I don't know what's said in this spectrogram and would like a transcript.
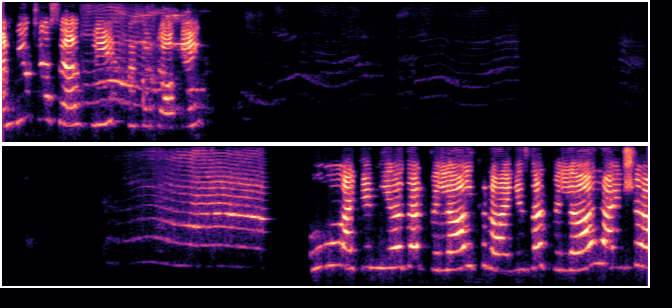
Unmute yourself, please, before talking. Oh, I can hear that Bilal crying. Is that Bilal, Aisha?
